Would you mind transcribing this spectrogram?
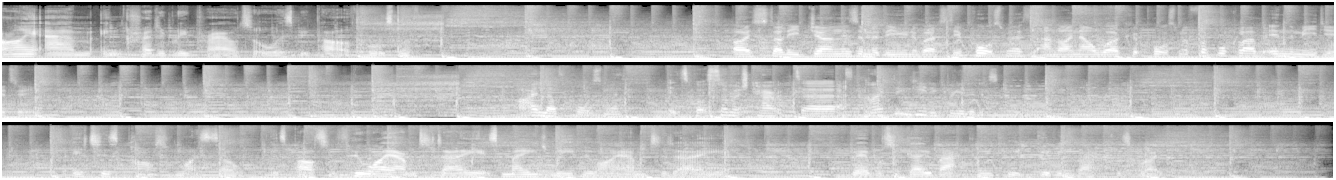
I am incredibly proud to always be part of Portsmouth. I studied journalism at the University of Portsmouth and I now work at Portsmouth Football Club in the media team. I love Portsmouth. It's got so much character and I think he'd agree that it's cool. It is part of myself. It's part of who I am today. It's made me who I am today. To be able to go back and keep giving back is great.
